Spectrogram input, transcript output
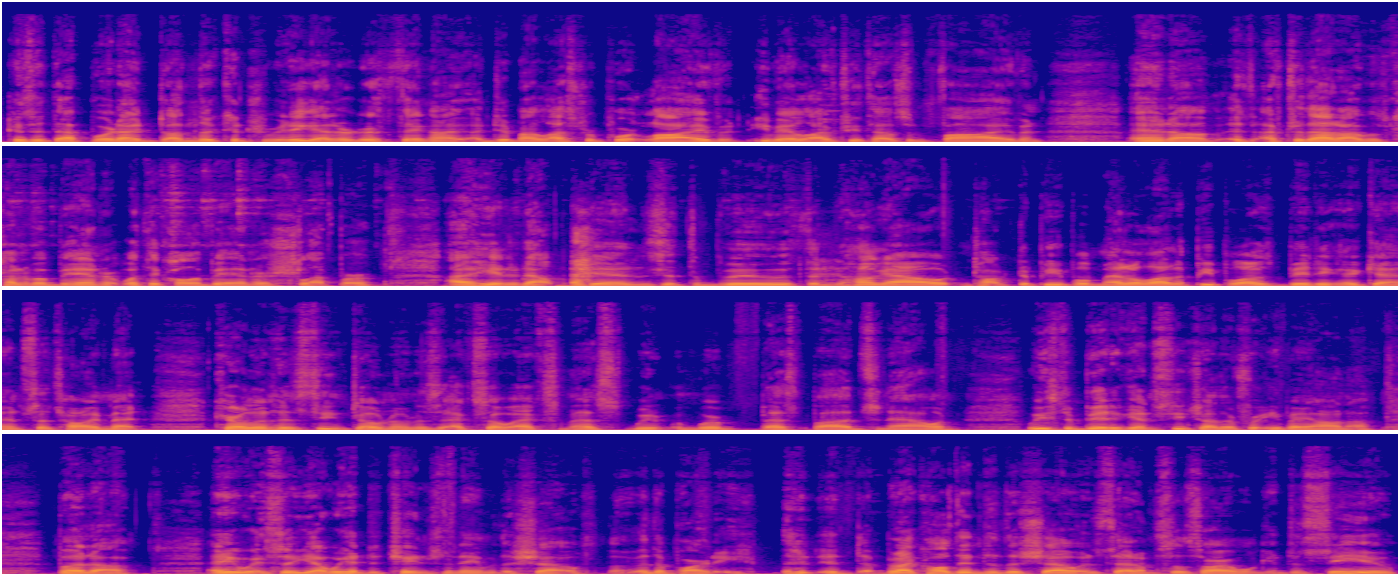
because at that point I'd done the contributing editor thing. I, I did my last report live at eBay Live 2005, and and, um, and after that I was kind of a banner, what they call a banner schlepper. I handed out pins at the booth and hung out and talked to people, met a lot of people I was bidding against. That's how I met Carolyn Joe, known as XO Xmas. We, we're best buds now, and we used to bid against each other for eBayana. But uh, anyway, so yeah, we had to change the name of the show, uh, the party. It, it, but I called into the show and said, "I'm so sorry, I won't get to see you."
